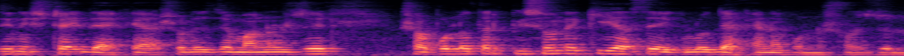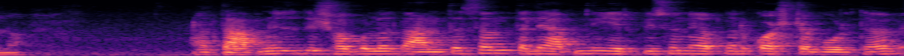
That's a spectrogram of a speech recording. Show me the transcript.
জিনিসটাই দেখে। আসলে যে মানুষ যে সফলতার পিছনে কি আছে এগুলো দেখে না কোনো সময়ের জন্য। তা আপনি যদি সফলতা আনতে চান, তাহলে আপনি এর পিছনে আপনার কষ্ট করতে হবে।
